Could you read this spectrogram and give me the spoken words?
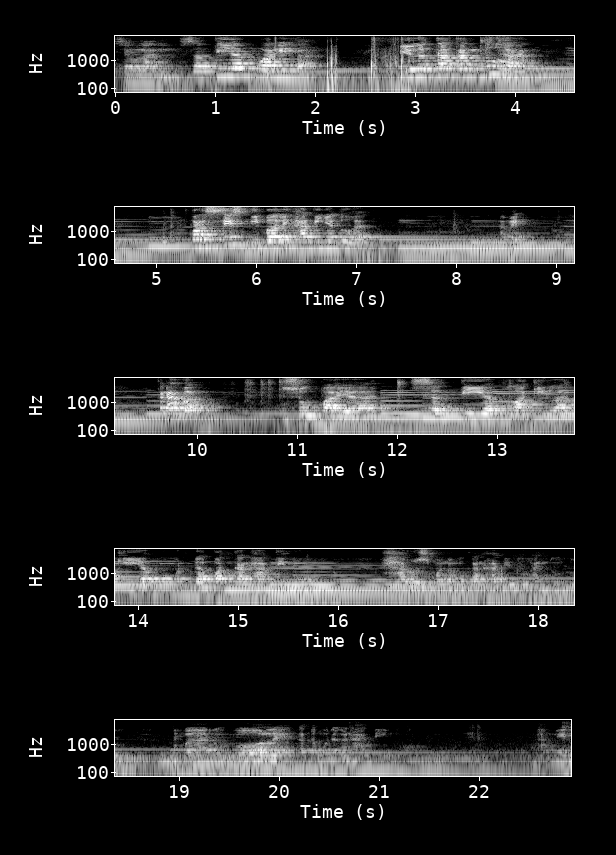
saya ulangi, setiap wanita diletakkan Tuhan persis di balik hatinya Tuhan. Amin. Kenapa? Supaya setiap laki-laki yang mau mendapatkan hatimu harus menemukan hati Tuhan dulu, baru boleh ketemu dengan hatimu. Amin.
